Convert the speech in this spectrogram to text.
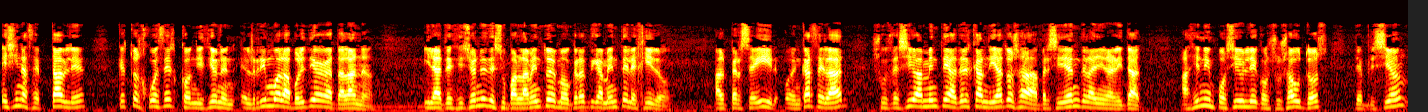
Es inaceptable que estos jueces condicionen el ritmo de la política catalana y las decisiones de su Parlamento democráticamente elegido, al perseguir o encarcelar sucesivamente a tres candidatos a la presidencia de la Generalitat, haciendo imposible con sus autos de prisión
